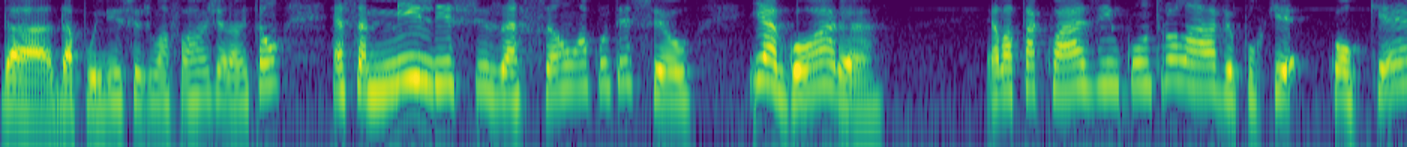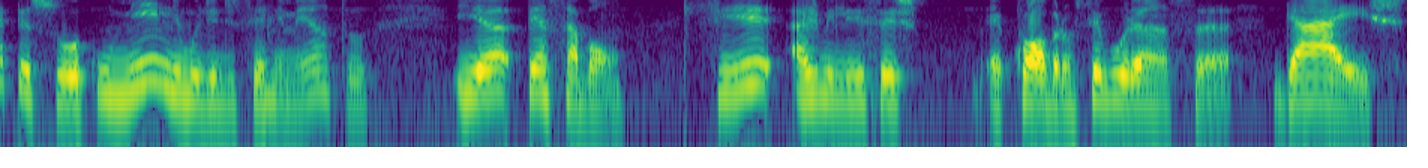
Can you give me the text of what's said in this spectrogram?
da, da polícia de uma forma geral. Então, essa milicização aconteceu. E agora ela está quase incontrolável, porque qualquer pessoa com mínimo de discernimento ia pensar, bom, se as milícias é, cobram segurança, gás,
